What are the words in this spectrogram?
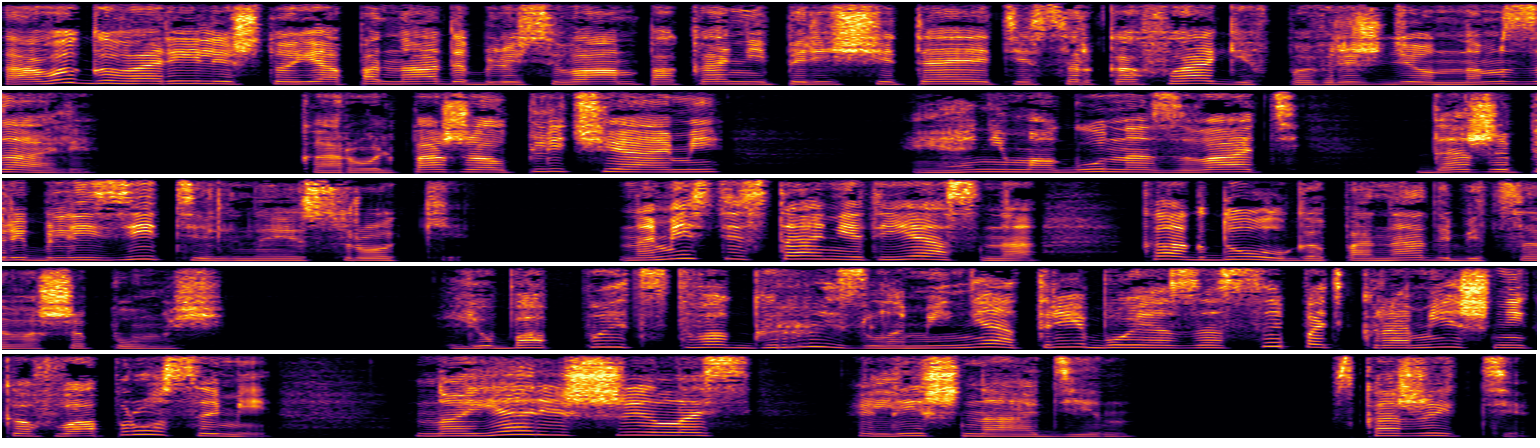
А вы говорили, что я понадоблюсь вам, пока не пересчитаете саркофаги в поврежденном зале. Король пожал плечами. Я не могу назвать даже приблизительные сроки. На месте станет ясно, как долго понадобится ваша помощь. Любопытство грызло меня, требуя засыпать кромешников вопросами, но я решилась лишь на один. Скажите,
